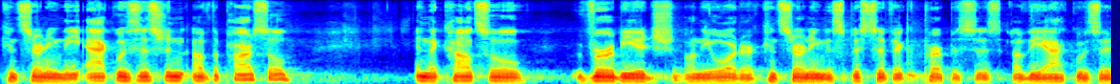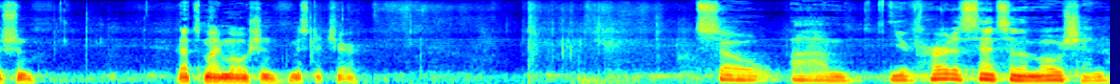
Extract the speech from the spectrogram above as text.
concerning the acquisition of the parcel and the council verbiage on the order concerning the specific purposes of the acquisition. That's my motion, Mr. Chair. So um, you've heard a sense of the motion.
